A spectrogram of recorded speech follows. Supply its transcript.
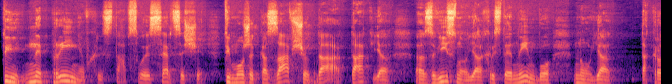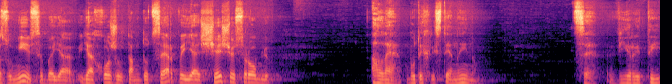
Ти не прийняв Христа в своє серце ще. Ти, може, казав, що да, так, я, е, звісно, я християнин, бо ну, я так розумію себе, я, я ходжу там до церкви, я ще щось роблю. Але бути християнином це вірити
